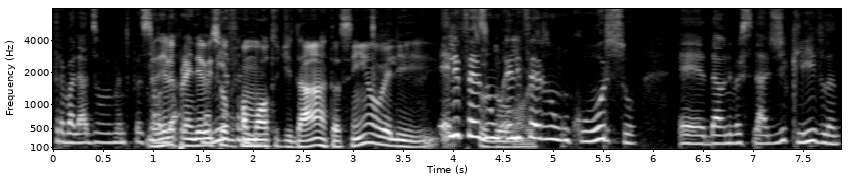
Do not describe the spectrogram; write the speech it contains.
trabalhar desenvolvimento pessoal? Mas ele da, aprendeu da isso como família? autodidata, assim, ou ele Ele fez um ele fez um curso é, da Universidade de Cleveland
